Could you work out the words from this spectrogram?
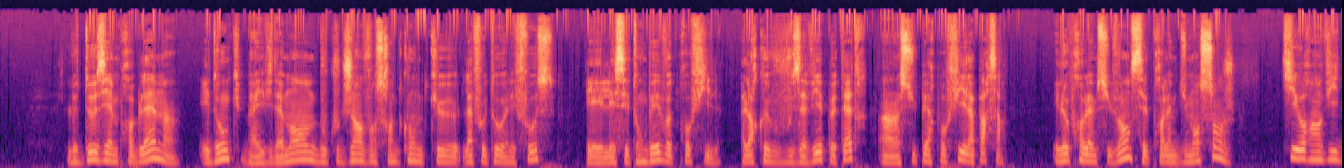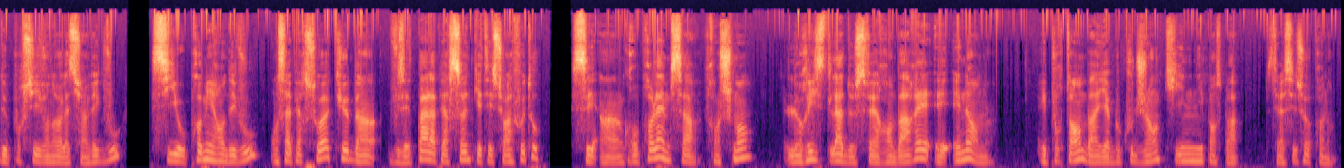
Le deuxième problème, et donc ben, évidemment, beaucoup de gens vont se rendre compte que la photo, elle est fausse, et laisser tomber votre profil, alors que vous aviez peut-être un super profil à part ça. Et le problème suivant, c'est le problème du mensonge. Qui aura envie de poursuivre une relation avec vous si au premier rendez-vous, on s'aperçoit que ben vous n'êtes pas la personne qui était sur la photo. C'est un gros problème ça. Franchement, le risque là de se faire rembarrer est énorme. Et pourtant, ben, il y a beaucoup de gens qui n'y pensent pas. C'est assez surprenant.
